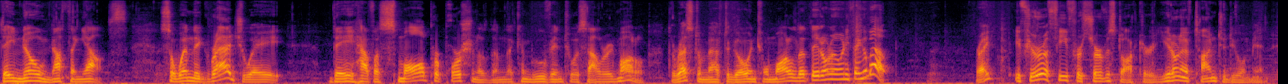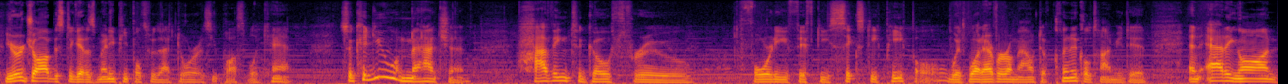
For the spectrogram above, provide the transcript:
They know nothing else. So when they graduate, they have a small proportion of them that can move into a salaried model. The rest of them have to go into a model that they don't know anything about. Right? If you're a fee-for-service doctor, you don't have time to do them in. Your job is to get as many people through that door as you possibly can. So can you imagine having to go through 40, 50, 60 people with whatever amount of clinical time you did and adding on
